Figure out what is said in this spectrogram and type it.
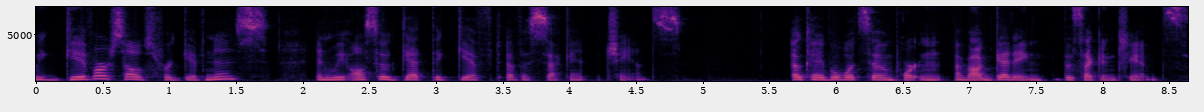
We give ourselves forgiveness and we also get the gift of a second chance. Okay, but what's so important about getting the second chance,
